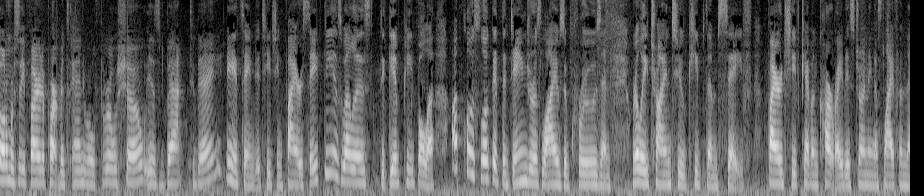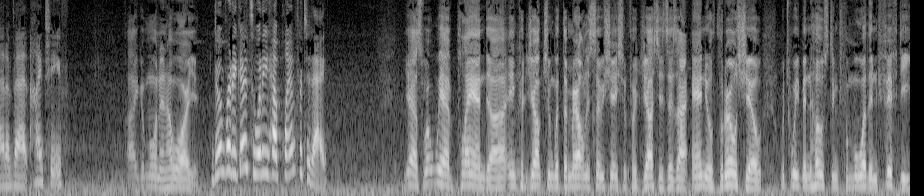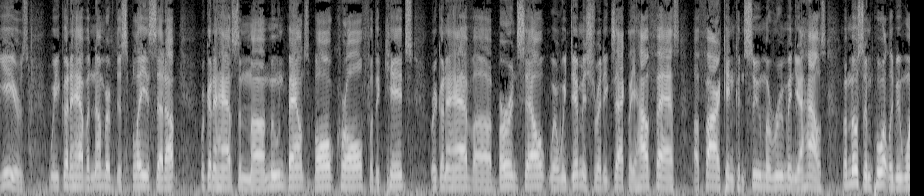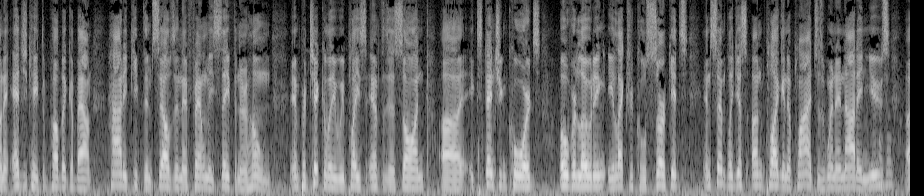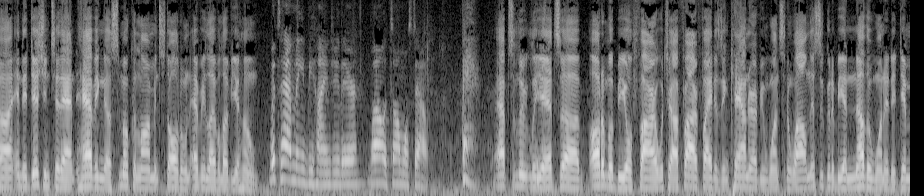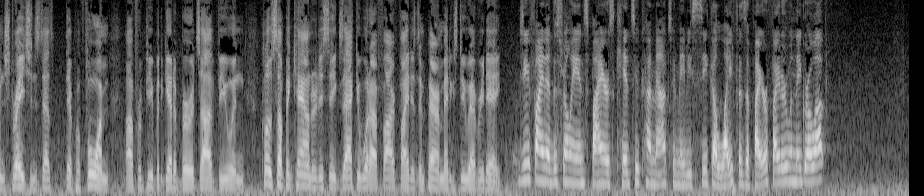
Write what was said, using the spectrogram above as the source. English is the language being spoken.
Baltimore City Fire Department's annual Thrill Show is back today. It's aimed at teaching fire safety as well as to give people a up close look at the dangerous lives of crews and really trying to keep them safe. Fire Chief Kevin Cartwright is joining us live from that event. Hi, Chief. Hi, good morning. How are you? Doing pretty good. So, what do you have planned for today? Yes, what we have planned uh, in conjunction with the Maryland Association for Justice is our annual thrill show, which we've been hosting for more than 50 years. We're going to have a number of displays set up. We're going to have some uh, moon bounce ball crawl for the kids. We're going to have a burn cell where we demonstrate exactly how fast a fire can consume a room in your house. But most importantly, we want to educate the public about how to keep themselves and their families safe in their home. And particularly, we place emphasis on uh, extension cords, overloading electrical circuits, and simply just unplugging appliances when they're not in use. Mm-hmm. Uh, in addition to that, having a smoke alarm installed on every level of your home. What's happening behind you there? Well, it's almost out. Absolutely, yeah. It's uh, automobile fire, which our firefighters encounter every once in a while, and this is going to be another one of the demonstrations that they perform uh, for people to get a bird's eye view and close-up encounter to see exactly what our firefighters and paramedics do every day. Do you find that this really inspires kids who come out to maybe seek a life as a firefighter when they grow up?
